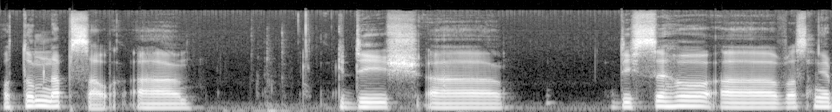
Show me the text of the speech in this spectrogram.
o tom napsal. A když uh, když se ho uh, vlastně,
